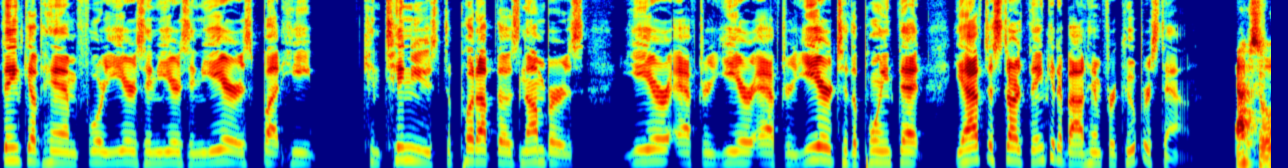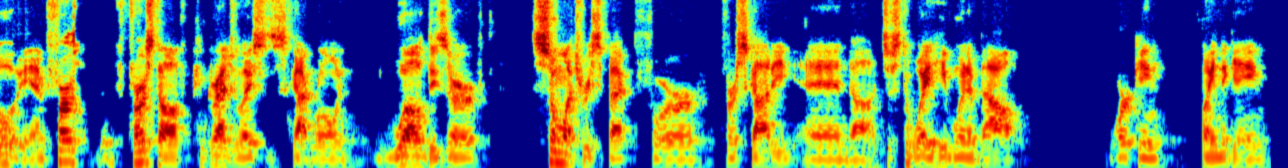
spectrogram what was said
think of him for years and years and years, but he continues to put up those numbers year after year after year to the point that you have to start thinking about him for Cooperstown. Absolutely. And first first off, congratulations Scott Rolen. Well deserved. So much respect for for Scotty and uh, just the way he went about working, playing the game,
